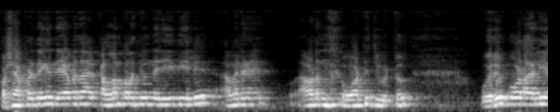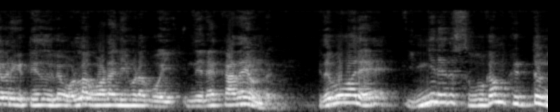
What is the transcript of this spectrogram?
പക്ഷെ അപ്പോഴത്തേക്ക് ദേവത കള്ളം പറഞ്ഞു എന്ന രീതിയിൽ അവനെ അവിടെ നിന്ന് ഓട്ടിച്ചു വിട്ടു. ഒരു കോടാലി അവന് കിട്ടിയതുമില്ല. ഉള്ള കോടാലിയും കൂടെ പോയി. ഇന്നലെ കഥയുണ്ട്. ഇതുപോലെ ഇങ്ങനെ ഒരു സുഖം കിട്ടും.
